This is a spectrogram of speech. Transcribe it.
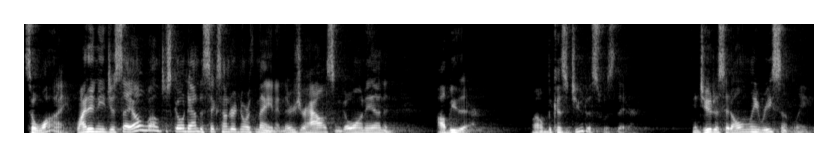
So why? Why didn't he just say, oh, well, just go down to 600 North Main and there's your house and go on in and I'll be there? Well, because Judas was there. And Judas had only recently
